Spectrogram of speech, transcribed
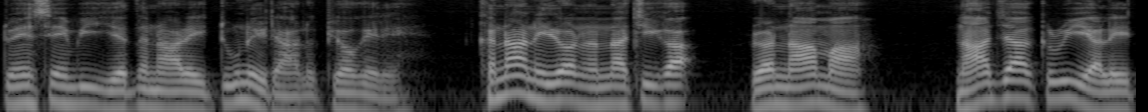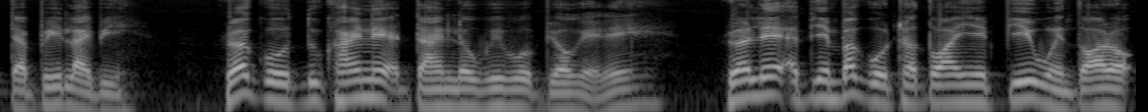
တွင်းစင်းပြီးယတနာတွေတူးနေတာလို့ပြောခဲ့တယ်ခဏနေတော့နာနာကြီးကရနာမှာနာကြကရိယာလေးတက်ပေးလိုက်ပြီးရက်ကိုသူခိုင်းတဲ့အတိုင်းလုပ်ပေးဖို့ပြောခဲ့တယ်ရက်လည်းအပြင်ဘက်ကိုထွက်သွားရင်ပြေးဝင်သွားတော့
